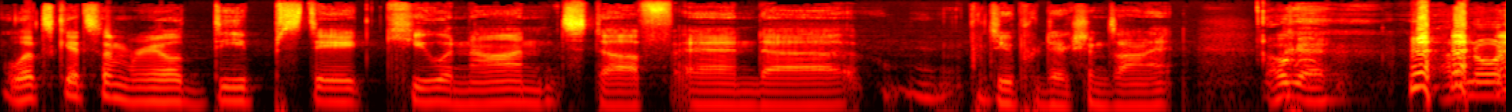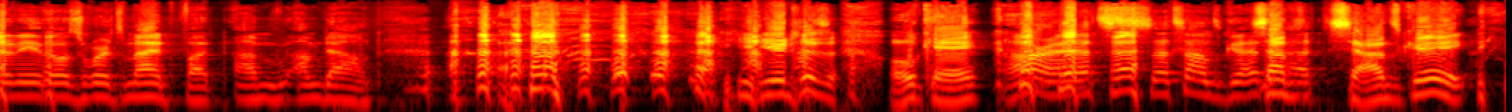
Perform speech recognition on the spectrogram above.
let's get some real deep state qanon stuff and uh, do predictions on it. Okay. I don't know what any of those words meant but i'm i'm down. You're just okay. All right that's that sounds good. Sounds, sounds great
